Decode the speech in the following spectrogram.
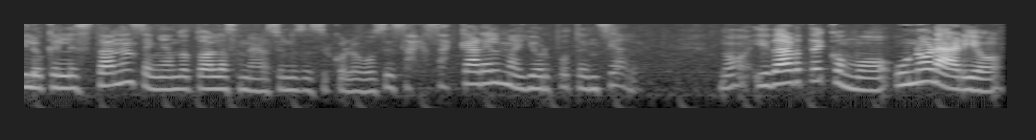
y lo que le están enseñando a todas las generaciones de psicólogos es a sacar el mayor potencial, ¿no? Y darte como un horario,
